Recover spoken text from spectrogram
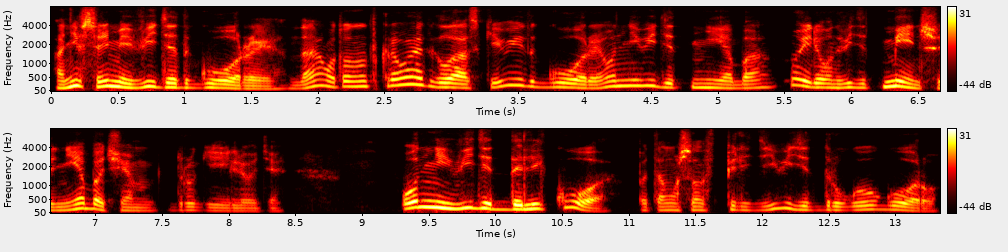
они все время видят горы, да, вот он открывает глазки, видит горы, он не видит небо, ну или он видит меньше неба, чем другие люди. Он не видит далеко, потому что он впереди видит другую гору.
